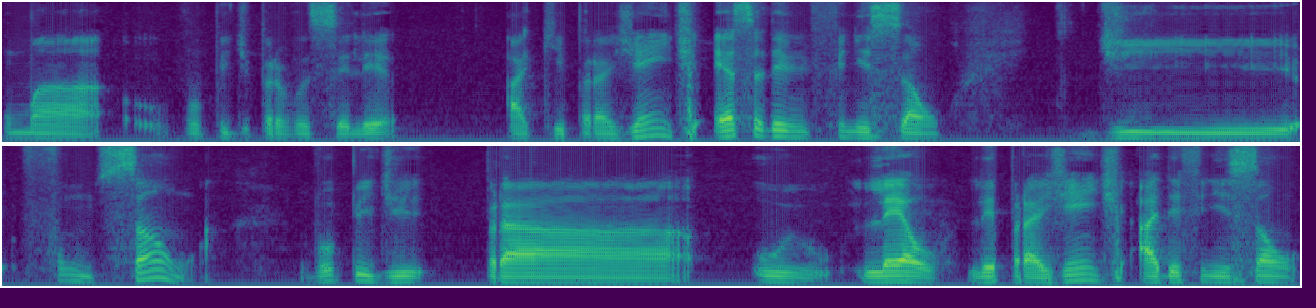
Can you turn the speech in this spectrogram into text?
uma, vou pedir para você ler aqui para a gente essa definição de função. Vou pedir para o Léo ler para a gente a definição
